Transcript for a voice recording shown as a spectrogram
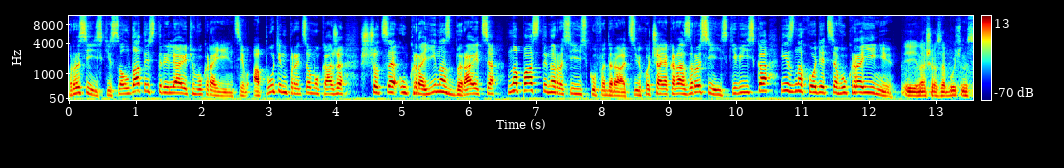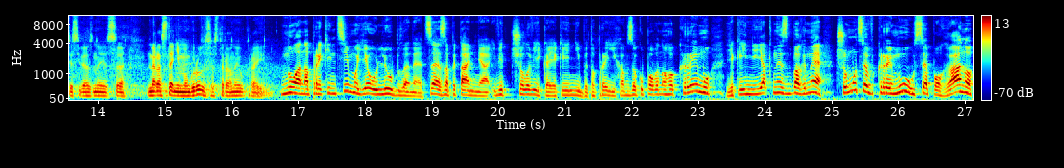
російські солдати стріляють в українців. А Путін при цьому каже, що це Україна збирається напасти на Російську Федерацію, хоча якраз російські війська і знаходяться в Україні. И наши озабоченности, связанные с нарастанием угрозы со стороны Украины. Ну а наприкінці моє улюблене це запитання від чоловіка, який нібито приїхав з окупованого Криму, який ніяк не збагне, чому це в Криму усе погано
